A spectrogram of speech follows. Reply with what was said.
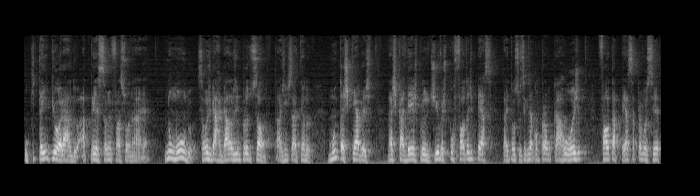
o que tem piorado a pressão inflacionária no mundo são os gargalos em produção. Tá? A gente está tendo muitas quebras nas cadeias produtivas por falta de peça. Tá? Então, se você quiser comprar um carro hoje, falta peça para você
